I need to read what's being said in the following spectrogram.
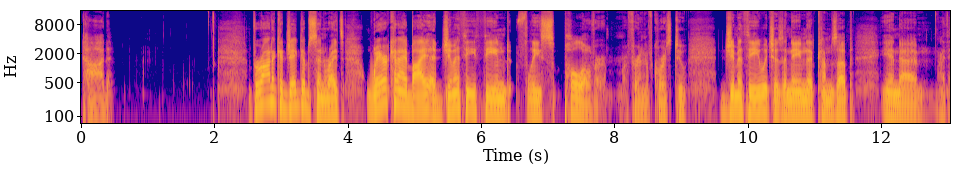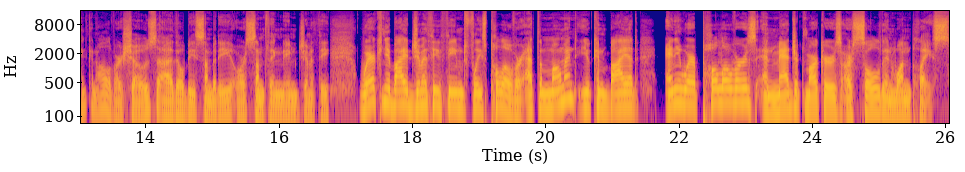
Todd. Veronica Jacobson writes, Where can I buy a Jimothy themed fleece pullover? Referring, of course, to Jimothy, which is a name that comes up in, uh, I think, in all of our shows. Uh, there'll be somebody or something named Jimothy. Where can you buy a Jimothy themed fleece pullover? At the moment, you can buy it anywhere pullovers and magic markers are sold in one place.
